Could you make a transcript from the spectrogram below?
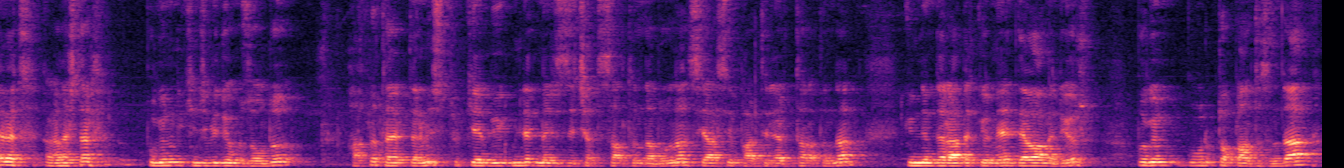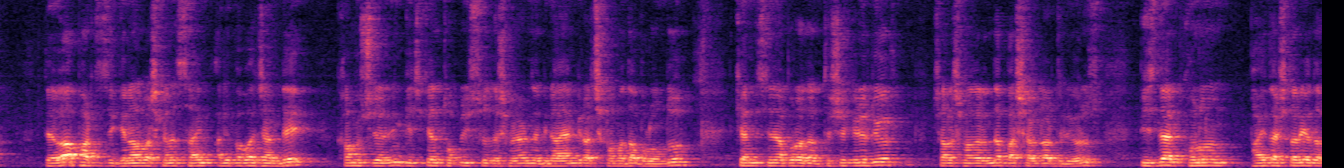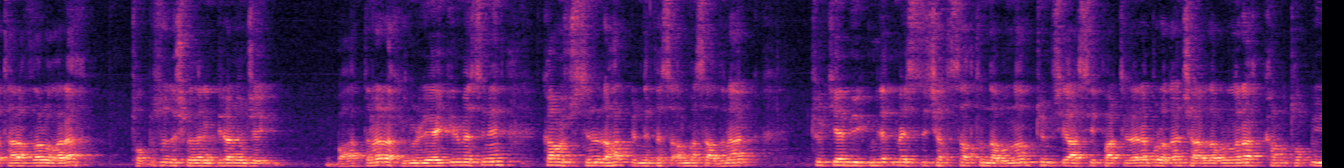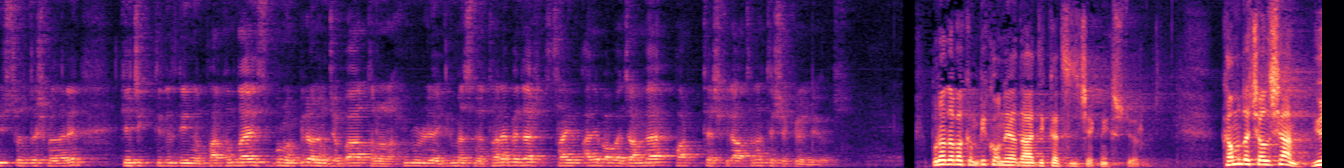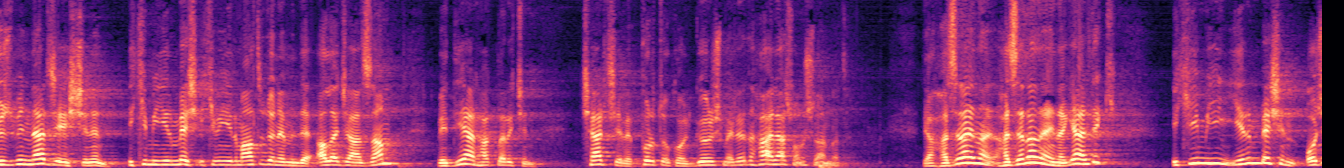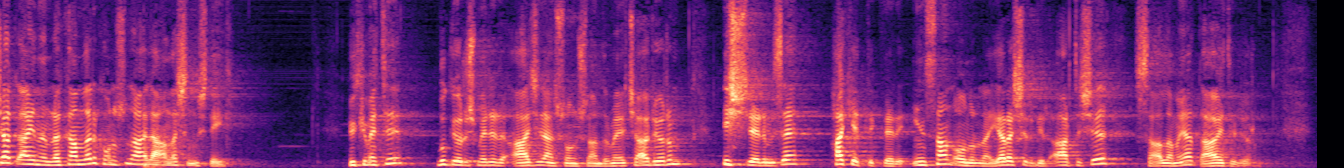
Evet arkadaşlar bugün ikinci videomuz oldu. Haklı taleplerimiz Türkiye Büyük Millet Meclisi çatısı altında bulunan siyasi partiler tarafından gündemde rağbet görmeye devam ediyor. Bugün grup toplantısında Deva Partisi Genel Başkanı Sayın Ali Babacan Bey, kamu işçilerinin geciken toplu iş sözleşmelerine binaen bir açıklamada bulundu. Kendisine buradan teşekkür ediyor. Çalışmalarında başarılar diliyoruz. Bizler konunun paydaşları ya da taraflar olarak toplu sözleşmelerin bir an önce bağıtlanarak yürürlüğe girmesini, kamu işçisinin rahat bir nefes alması adına Türkiye Büyük Millet Meclisi çatısı altında bulunan tüm siyasi partilere buradan çağrıda bulunarak kamu toplu iş sözleşmeleri geciktirildiğinin farkındayız. Bunun bir an önce bağıtlanarak yürürlüğe girmesini talep eder. Sayın Ali Babacan ve parti teşkilatına teşekkür ediyoruz. Burada bakın bir konuya daha dikkatinizi çekmek istiyorum. Kamuda çalışan yüz binlerce işçinin 2025-2026 döneminde alacağı zam ve diğer haklar için çerçeve protokol görüşmeleri de hala sonuçlanmadı. Ya Haziran Haziran ayına geldik. 2025'in Ocak ayının rakamları konusunda hala anlaşılmış değil. Hükümeti bu görüşmeleri acilen sonuçlandırmaya çağırıyorum. İşçilerimize hak ettikleri insan onuruna yaraşır bir artışı sağlamaya davet ediyorum.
